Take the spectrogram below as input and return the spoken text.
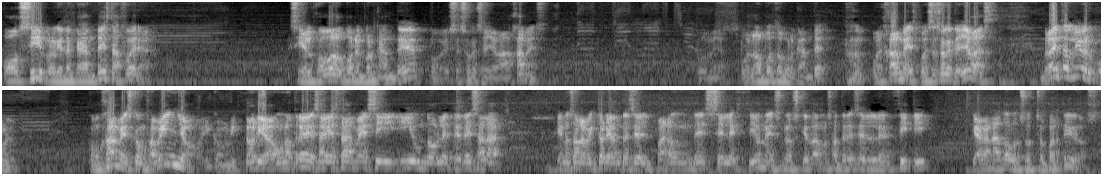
O sí, porque Kanté está fuera. Si el juego lo pone por Kanté, pues eso que se lleva a James. Pues mira, pues lo ha puesto por Kanté. Pues James, pues eso que te llevas. Brighton-Liverpool. Con James, con Fabiño y con victoria 1-3. Ahí está Messi y un doblete de Salah. Que nos da la victoria antes del parón de selecciones. Nos quedamos a 3 el City, que ha ganado los 8 partidos.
